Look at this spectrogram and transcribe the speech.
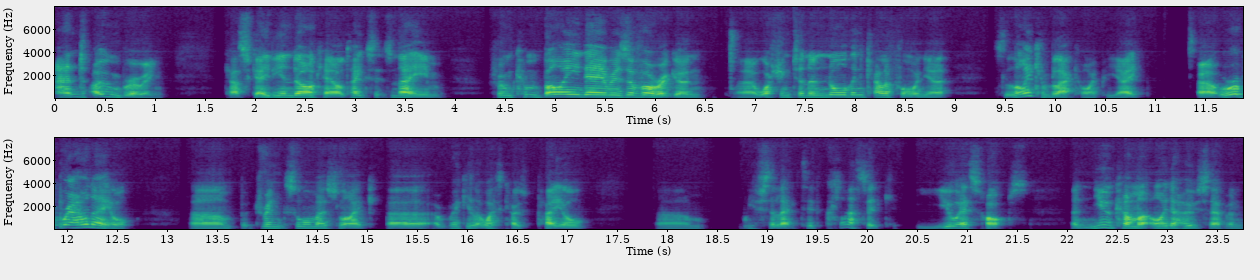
and home brewing. Cascadian Dark Ale takes its name from combined areas of Oregon uh, Washington and Northern California. It's like a black IPA uh, or a brown ale, um, but drinks almost like uh, a regular West Coast pale. Um, we've selected classic US hops and newcomer Idaho 7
